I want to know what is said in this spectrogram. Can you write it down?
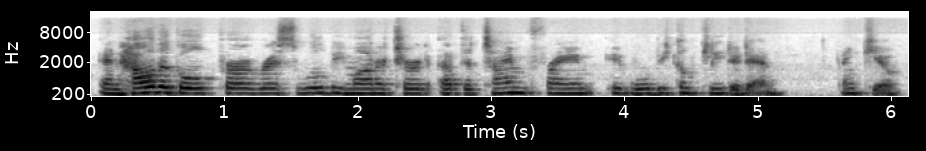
and how the goal progress will be monitored at the time frame it will be completed in. Thank you.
